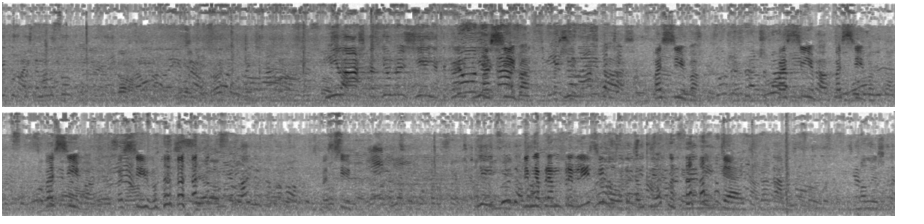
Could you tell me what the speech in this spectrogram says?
яку хочете малосолку? Милашка, с днем рождения! Ты красивая. Спасибо. Милашка. Спасибо. Спасибо, спасибо. Спасибо, спасибо. Спасибо. Ты меня прямо привлечила уже конкретно? Пять. Малышка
